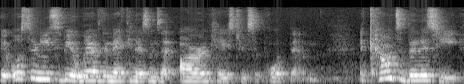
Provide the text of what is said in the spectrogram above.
They also need to be aware of the mechanisms that are in place to support them. Accountability,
